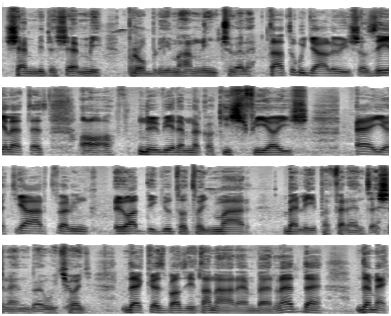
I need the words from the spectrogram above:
semmi, de semmi problémám nincs vele. Tehát úgy áll ő is az élethez, a nővéremnek a kisfia is eljött, járt velünk, ő addig jutott, hogy már belép a Ferences rendbe, úgyhogy, de közben azért tanárember lett, de, de meg,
